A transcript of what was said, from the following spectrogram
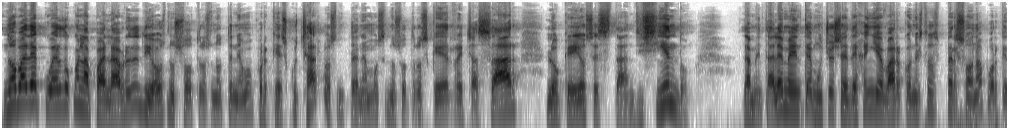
no va de acuerdo con la palabra de Dios, nosotros no tenemos por qué escucharlos. Tenemos nosotros que rechazar lo que ellos están diciendo. Lamentablemente muchos se dejan llevar con estas personas porque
